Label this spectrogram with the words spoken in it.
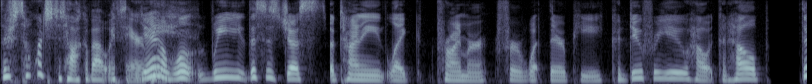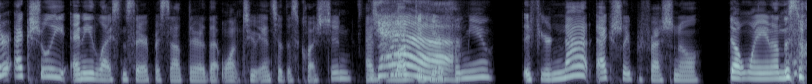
There's so much to talk about with therapy. Yeah, well, we this is just a tiny like primer for what therapy could do for you, how it could help. There are actually any licensed therapists out there that want to answer this question. I'd yeah. love to hear from you. If you're not actually professional, don't weigh in on this one.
